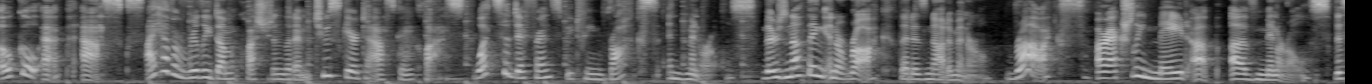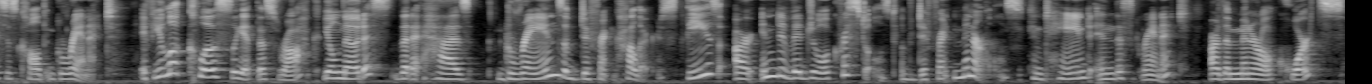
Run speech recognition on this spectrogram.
OkoEp asks, I have a really dumb question that I'm too scared to ask in class. What's the difference between rocks and minerals? There's nothing in a rock that is not a mineral. Rocks are actually made up of minerals. This is called granite. If you look closely at this rock, you'll notice that it has grains of different colors. These are individual crystals of different minerals. Contained in this granite are the mineral quartz,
